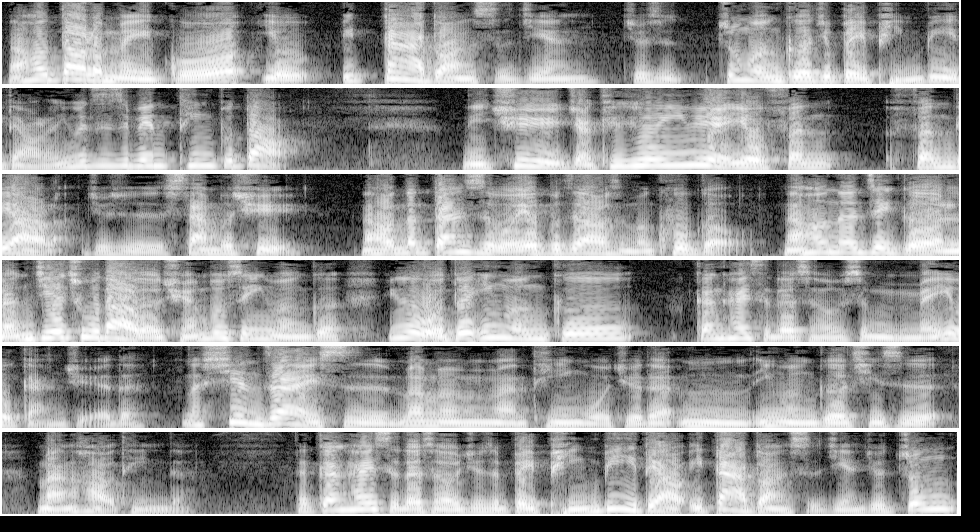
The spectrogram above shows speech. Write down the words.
然后到了美国，有一大段时间就是中文歌就被屏蔽掉了，因为在这边听不到。你去讲 QQ 音乐又分分掉了，就是上不去。然后那当时我又不知道什么酷狗，然后呢，这个能接触到的全部是英文歌，因为我对英文歌刚开始的时候是没有感觉的。那现在是慢慢慢慢听，我觉得嗯，英文歌其实蛮好听的。那刚开始的时候就是被屏蔽掉一大段时间，就中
